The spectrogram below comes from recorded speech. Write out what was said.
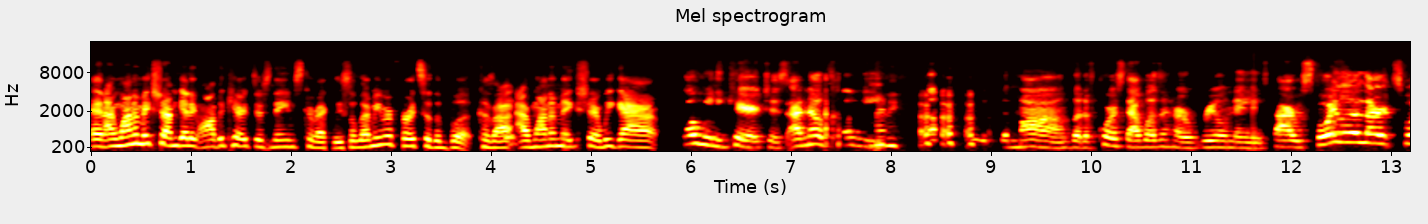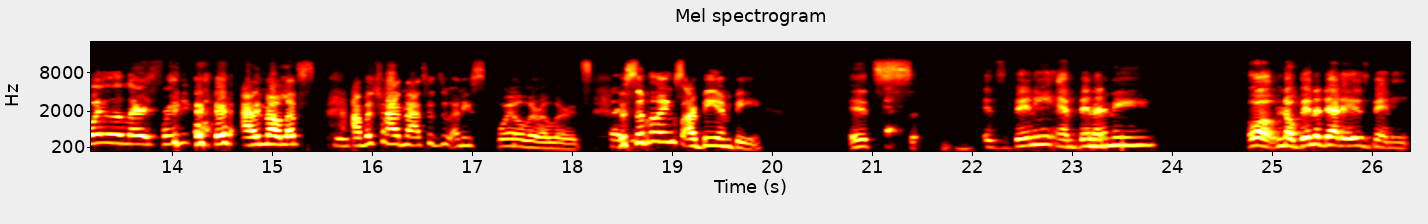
and I want to make sure I'm getting all the characters' names correctly. So let me refer to the book because I, I want to make sure we got so many characters. I know Chloe, uh, the mom, but of course that wasn't her real name. Sorry, spoiler alert! Spoiler alert! I know. Let's. I'm gonna try not to do any spoiler alerts. The siblings are B and B. It's it's Benny and Benedict. Benny. Oh no, Benedetta is Benny,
